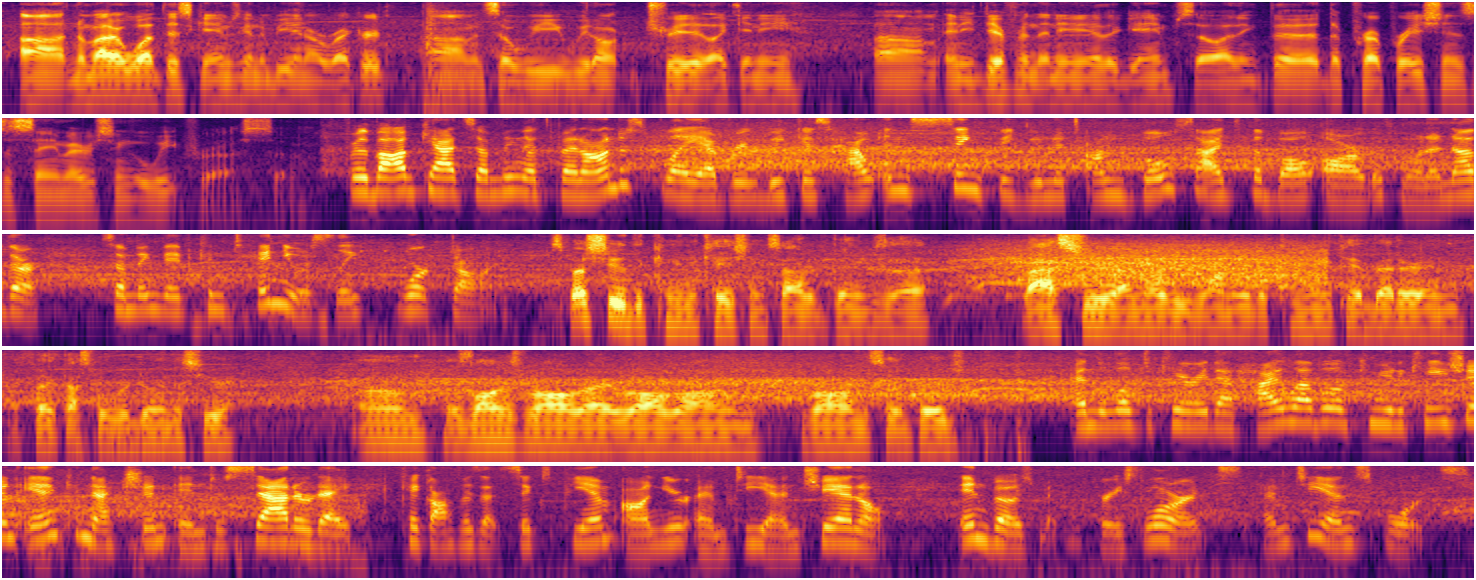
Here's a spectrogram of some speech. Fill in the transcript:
uh, no matter what this game is going to be in our record. Um, and so we, we don't treat it like any um, any different than any other game. So I think the, the preparation is the same every single week for us. So. For the Bobcats, something that's been on display every week is how in sync the units on both sides of the ball are with one another, something they've continuously worked on. Especially the communication side of things. Uh, last year, I know we wanted to communicate better, and I feel like that's what we're doing this year. Um, as long as we're all right, we're all wrong, and we're all on the same page and they'll look to carry that high level of communication and connection into Saturday. Kickoff is at 6 p.m. on your MTN channel. In Bozeman, Grace Lawrence, MTN Sports.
